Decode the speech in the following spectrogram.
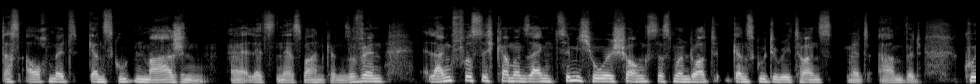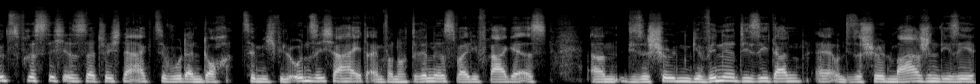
das auch mit ganz guten Margen äh, letzten Endes machen können. Insofern langfristig kann man sagen, ziemlich hohe Chance, dass man dort ganz gute Returns mit haben wird. Kurzfristig ist es natürlich eine Aktie, wo dann doch ziemlich viel Unsicherheit einfach noch drin ist, weil die Frage ist, ähm, diese schönen Gewinne, die sie dann äh, und diese schönen Margen, die sie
